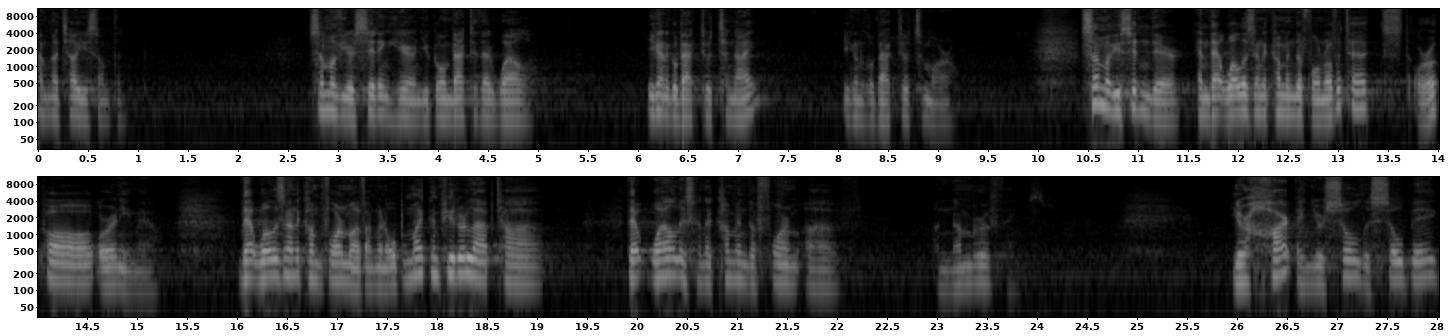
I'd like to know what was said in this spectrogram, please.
I'm going to tell you something. Some of you are sitting here and you're going back to that well. You're going to go back to it tonight. You're going to go back to it tomorrow. Some of you sitting there, and that well is going to come in the form of a text or a call or an email. That well is going to come form of I'm going to open my computer laptop that well is going to come in the form of a number of things. Your heart and your soul is so big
